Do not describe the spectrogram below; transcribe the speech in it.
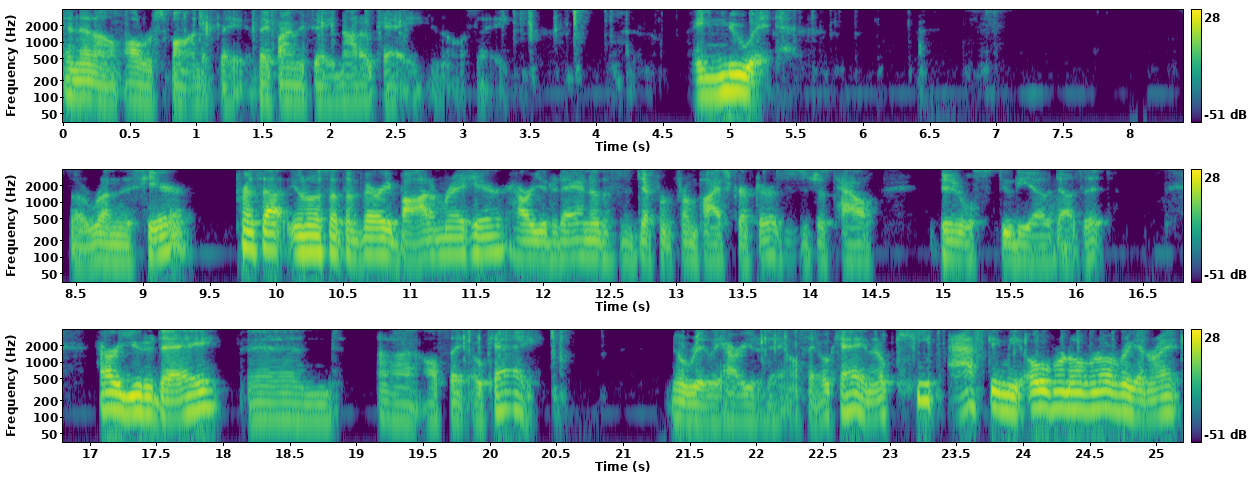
and then I'll, I'll respond if they if they finally say not okay. You know, I'll say, I I knew it. So run this here. Prints out, you'll notice at the very bottom right here, how are you today? I know this is different from PyScripter. This is just how Visual Studio does it. How are you today? And uh, I'll say, okay no, really, how are you today? And I'll say, okay. And it'll keep asking me over and over and over again, right?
